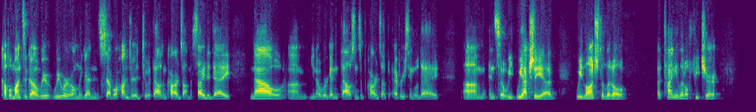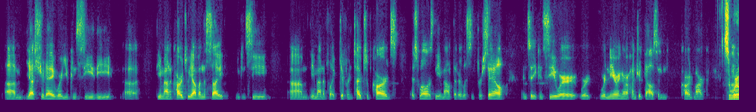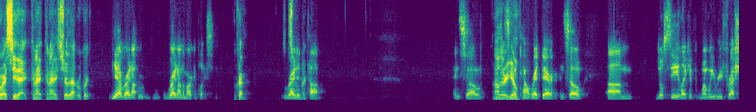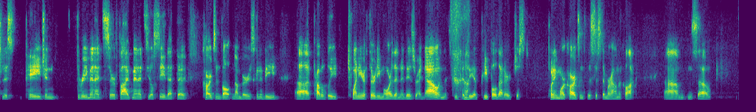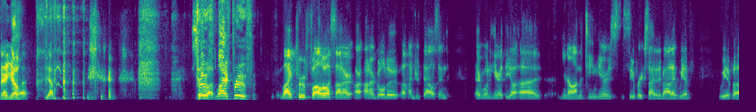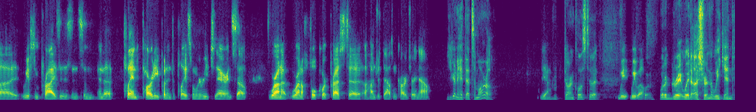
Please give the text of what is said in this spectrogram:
couple months ago, we we were only getting several hundred to a thousand cards on the site a day. Now, um, you know, we're getting thousands of cards up every single day. Um, and so we we actually uh, we launched a little, a tiny little feature um, yesterday where you can see the uh, the amount of cards we have on the site. You can see um, the amount of like different types of cards, as well as the amount that are listed for sale. And so you can see we're we're we're nearing our hundred thousand card mark. So where do I Um, see that? Can I can I show that real quick? Yeah, right on right on the marketplace, Okay. right So at the top. And so Oh, there you see the go. count right there. And so um, you'll see like if when we refresh this page in three minutes or five minutes, you'll see that the cards and vault number is going to be uh, probably 20 or 30 more than it is right now. And it's because we have people that are just putting more cards into the system around the clock. Um, and so there you go. Uh, yep. so, proof, uh, live proof. Live proof. Follow us on our, our on our goal to a hundred thousand. Everyone here at the uh, you know on the team here is super excited about it. We have we have uh, we have some prizes and some and a planned party put into place when we reach there. And so we're on a we're on a full court press to a hundred thousand cards right now. You're gonna hit that tomorrow. Yeah, darn close to it. We we will. What a great way to usher in the weekend.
